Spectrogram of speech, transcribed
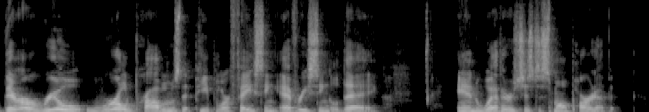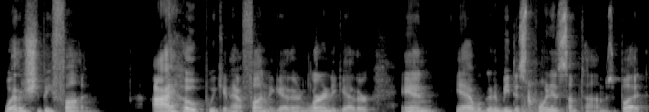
there are real world problems that people are facing every single day. And weather is just a small part of it. Weather should be fun. I hope we can have fun together and learn together. And yeah, we're going to be disappointed sometimes, but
